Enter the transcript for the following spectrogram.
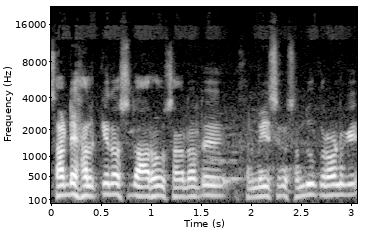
ਸਾਡੇ ਹਲਕੇ ਦਾ ਸੁਧਾਰ ਹੋ ਸਕਦਾ ਤੇ ਹਰਮੀਤ ਸਿੰਘ ਸੰਧੂ ਕਰਾਉਣਗੇ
